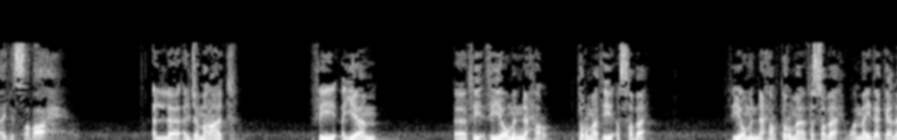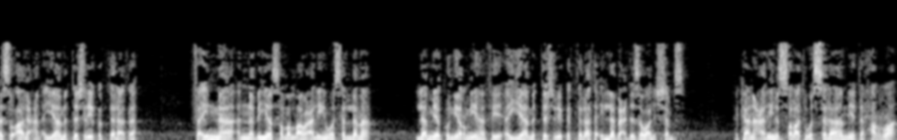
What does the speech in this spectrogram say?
أي في الصباح. الجمرات في أيام آه، في في يوم النحر ترمى في الصباح. في يوم النحر ترمى في الصباح. وأما إذا كان سؤال عن أيام التشريق الثلاثة فإن النبي صلى الله عليه وسلم لم يكن يرميها في أيام التشريق الثلاثة إلا بعد زوال الشمس. فكان عليه الصلاة والسلام يتحرى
